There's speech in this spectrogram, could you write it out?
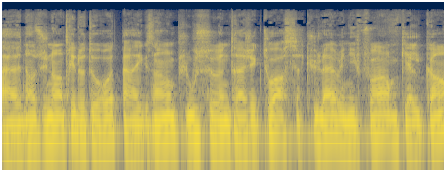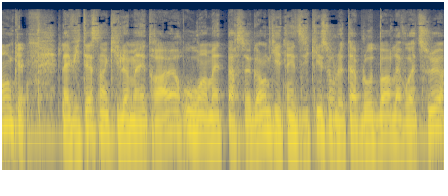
euh, dans une entrée d'autoroute, par exemple, ou sur une trajectoire circulaire uniforme quelconque, la vitesse en kilomètre heure ou en mètres par seconde qui est indiquée sur le tableau de bord de la voiture,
